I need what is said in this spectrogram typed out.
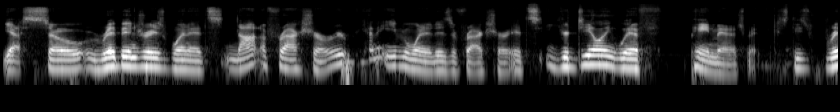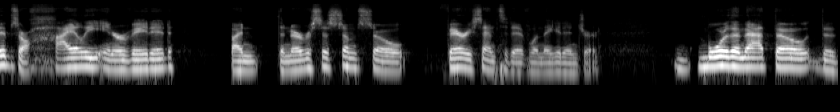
Yes. So rib injuries, when it's not a fracture, or kind of even when it is a fracture, it's you're dealing with pain management because these ribs are highly innervated by the nervous system, so very sensitive when they get injured. More than that, though, the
